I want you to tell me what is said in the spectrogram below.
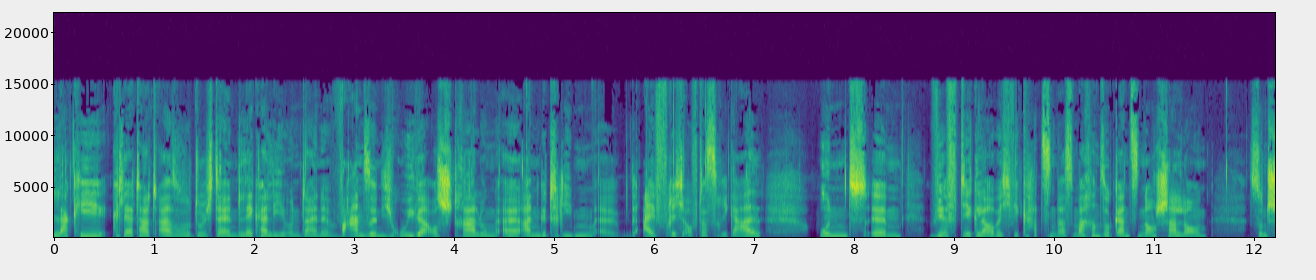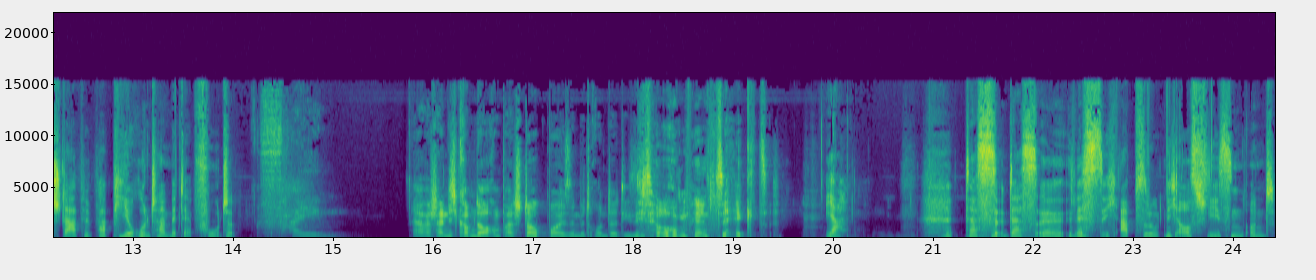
Lucky klettert also durch dein Leckerli und deine wahnsinnig ruhige Ausstrahlung äh, angetrieben äh, eifrig auf das Regal und ähm, wirft dir, glaube ich, wie Katzen das machen, so ganz nonchalant so ein Stapel Papier runter mit der Pfote. Fein. Ja, wahrscheinlich kommen da auch ein paar Staubmäuse mit runter, die sie da oben entdeckt. Ja, das, das äh, lässt sich absolut nicht ausschließen. Und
